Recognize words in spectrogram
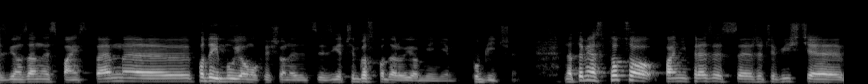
związane z państwem podejmują określone decyzje, czy gospodarują mieniem publicznym. Natomiast to, co pani prezes rzeczywiście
